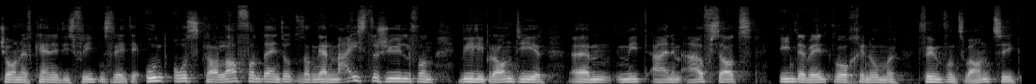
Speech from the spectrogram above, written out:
John F. Kennedys Friedensrede und Oscar Lafontaine, sozusagen der Meisterschüler von Willy Brandt hier, ähm, mit einem Aufsatz in der Weltwoche Nummer 25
